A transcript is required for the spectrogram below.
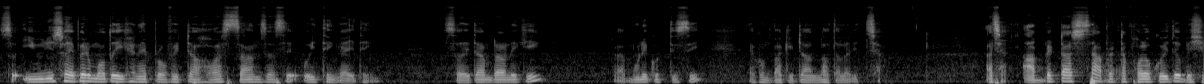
সো ইউনিসেফের মতো এখানে প্রফিটটা হওয়ার চান্স আছে we think I think so এটা আমরা অনেকেই মনে করতেছি। এখন বাকিটা আল্লাহ তালার ইচ্ছা। আচ্ছা আপডেটটা আসছে আপডেটটা ফলো করে দিও বেশি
